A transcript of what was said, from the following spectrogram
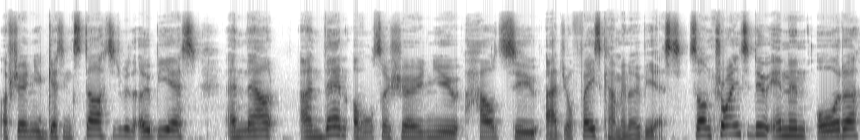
I've shown you getting started with OBS and now and then I've also shown you how to add your face cam in OBS. So I'm trying to do it in an order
